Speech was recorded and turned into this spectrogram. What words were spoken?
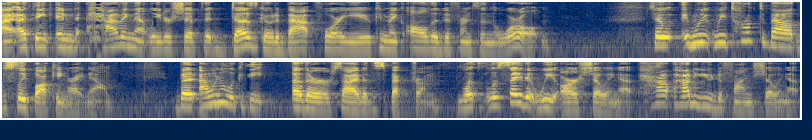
I, I think in having that leadership that does go to bat for you can make all the difference in the world. So we, we talked about the sleepwalking right now, but I want to look at the other side of the spectrum. Let's, let's say that we are showing up. How, how do you define showing up?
